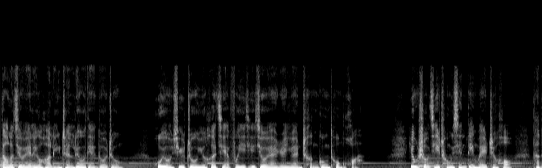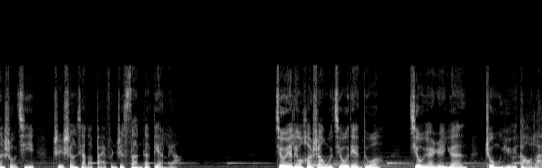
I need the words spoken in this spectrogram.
到了九月六号凌晨六点多钟，胡永旭终于和姐夫以及救援人员成功通话。用手机重新定位之后，他的手机只剩下了百分之三的电量。九月六号上午九点多。救援人员终于到来。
